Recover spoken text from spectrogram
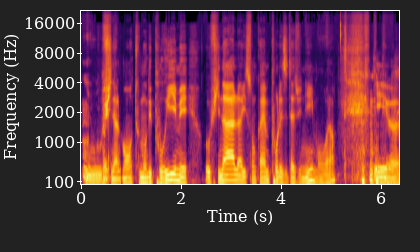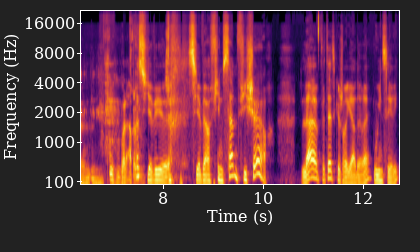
complot où finalement tout le monde est pourri, mais au final ils sont quand même pour les États-Unis. Bon voilà. Et euh, voilà. Après, s'il y avait euh, s'il y avait un film Sam Fisher, là peut-être que je regarderais ou une série.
